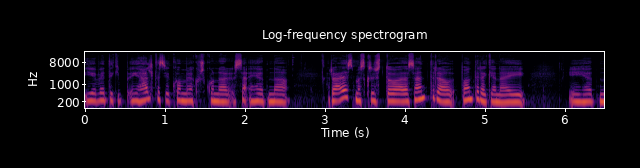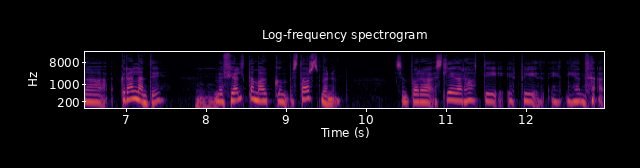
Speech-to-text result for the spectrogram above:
ég veit ekki, ég held að ég komin eitthvað skonar hérna, ræðismaskrist og að sendir á bandirækjana í, í hérna Grænlandi mm -hmm. með fjöldamarkum starfsmönnum sem bara slegar hátt í upp í hérna,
